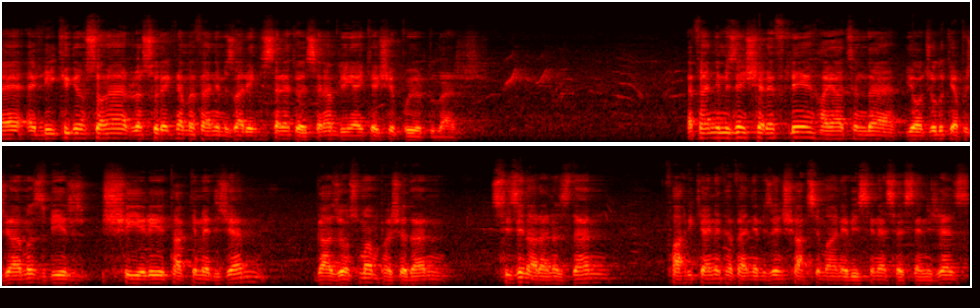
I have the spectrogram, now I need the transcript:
Ve 52 gün sonra Resul-i Ekrem Efendimiz Aleyhisselatü Vesselam dünyayı teşrif buyurdular. Efendimizin şerefli hayatında yolculuk yapacağımız bir şiiri takdim edeceğim. Gazi Osman Paşa'dan, sizin aranızdan Fahri Kainat Efendimizin şahsi manevisine sesleneceğiz.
